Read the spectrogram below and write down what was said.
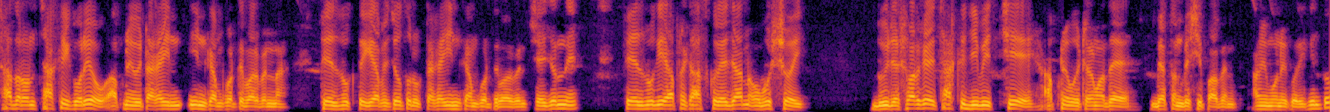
সাধারণ চাকরি করেও আপনি ওই টাকা ইনকাম করতে পারবেন না। ফেসবুক থেকে আপনি যতটুকু টাকা ইনকাম করতে পারবেন, সেই জন্য ফেসবুকে আপনি কাজ করে যান, অবশ্যই দুইটা সরকারি চাকরিজীবীর চেয়ে আপনি ওইটার মধ্যে বেতন বেশি পাবেন, আমি মনে করি। কিন্তু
